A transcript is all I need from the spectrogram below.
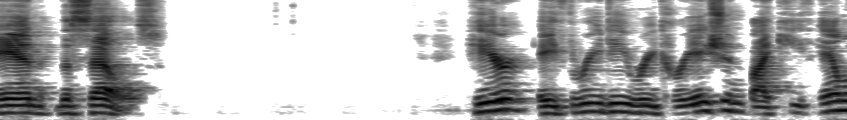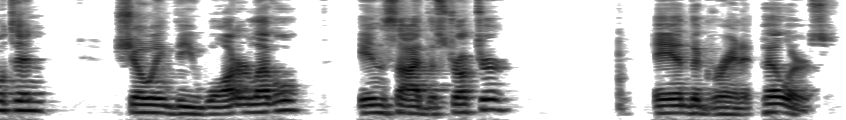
and the cells. Here, a 3D recreation by Keith Hamilton showing the water level inside the structure and the granite pillars.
